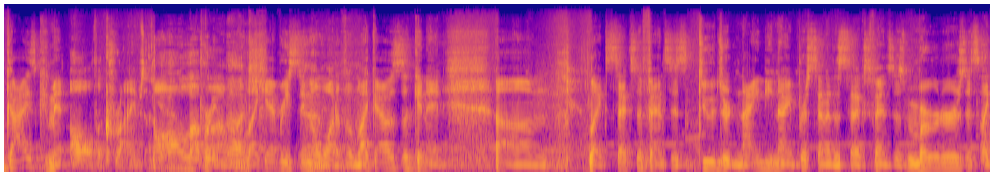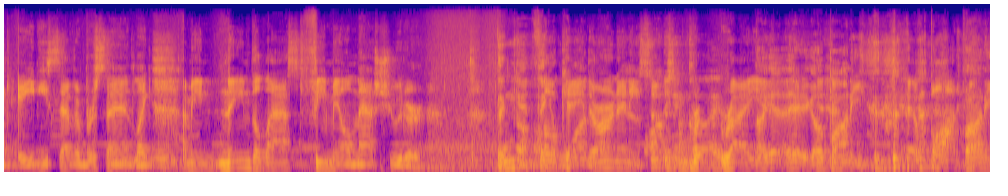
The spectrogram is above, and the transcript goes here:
guys commit all the crimes, all of them, much. like every single one of them. Like I was looking at, um, like sex offenses. Dudes are 99% of the sex offenses. Murders, it's like 87%. Like I mean, name the last female mass shooter. I can't think of Okay, one. there aren't any. So, Bonnie and Clyde. right. Oh yeah, there you go, Bonnie. Bonnie. Bonnie.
